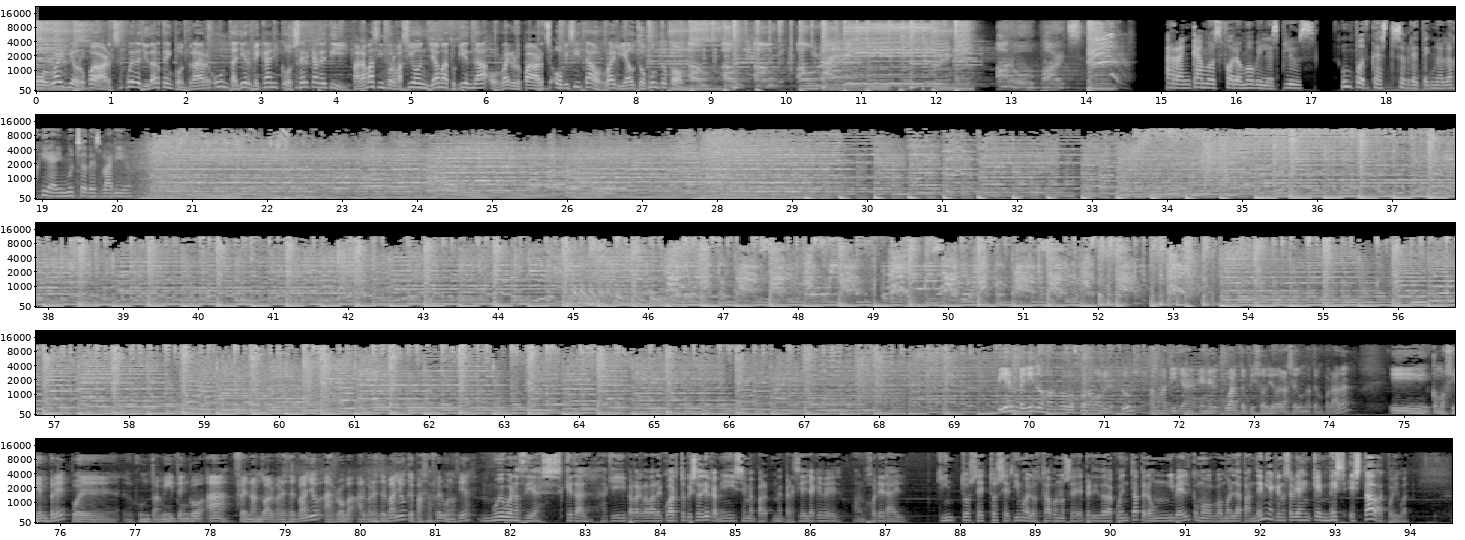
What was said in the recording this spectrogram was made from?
O'Reilly Auto Parts puede ayudarte a encontrar un taller mecánico cerca de ti. Para más información, llama a tu tienda O'Reilly Auto Parts o visita oreillyauto.com. oh, oh, Parts. Arrancamos Foro Móviles Plus, un podcast sobre tecnología y mucho desvarío. Bienvenidos a un nuevo Foro Móviles Plus. Estamos aquí ya en el cuarto episodio de la segunda temporada. Y como siempre, pues junto a mí tengo a Fernando Álvarez del Valle, arroba Álvarez del Valle. ¿Qué pasa, Fer? Buenos días. Muy buenos días, ¿qué tal? Aquí para grabar el cuarto episodio que a mí se me, me parecía ya que eh, a lo mejor era el quinto, sexto, séptimo, el octavo, no sé, he perdido la cuenta, pero a un nivel como, como en la pandemia, que no sabías en qué mes estaba, pues igual.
